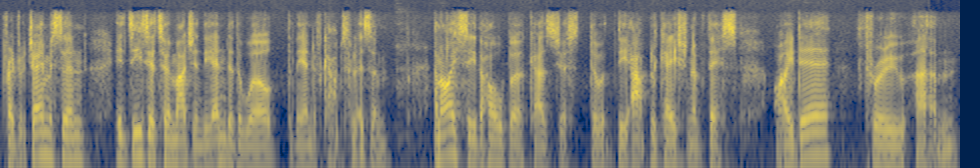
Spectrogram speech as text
Fredric Jameson. It's easier to imagine the end of the world than the end of capitalism. And I see the whole book as just the, the application of this idea through um,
